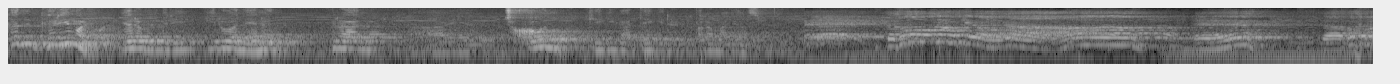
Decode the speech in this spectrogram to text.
큰 그림을 여러분들이 이루어내는 그러한 아, 예, 좋은 계기가 되기를 바라마지 않습니다. 자, 손 한번 들어볼게요. 자, 아, 네. 자,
